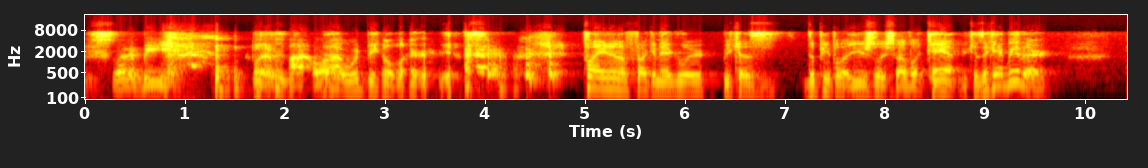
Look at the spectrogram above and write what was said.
Just let it be. let it pile That would be hilarious. playing in a fucking igloo because the people that usually shovel it can't because they can't be there.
